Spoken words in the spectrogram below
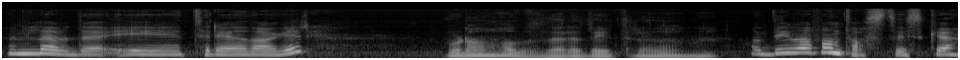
Hun levde i tre dager. Hvordan hadde dere de tre dagene? Og de var fantastiske.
